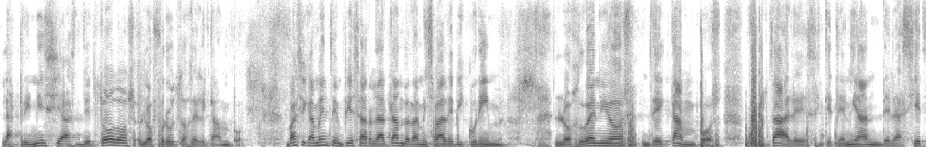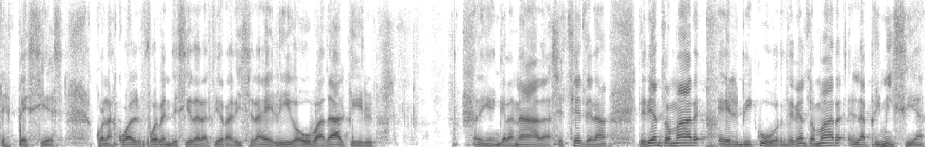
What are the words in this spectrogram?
las primicias de todos los frutos del campo. Básicamente empieza relatando la misma de Bikurim, los dueños de campos frutales que tenían de las siete especies con las cuales fue bendecida la tierra de Israel, higo, uva, dátil, en granadas, etcétera, debían tomar el bicur, debían tomar la primicia,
